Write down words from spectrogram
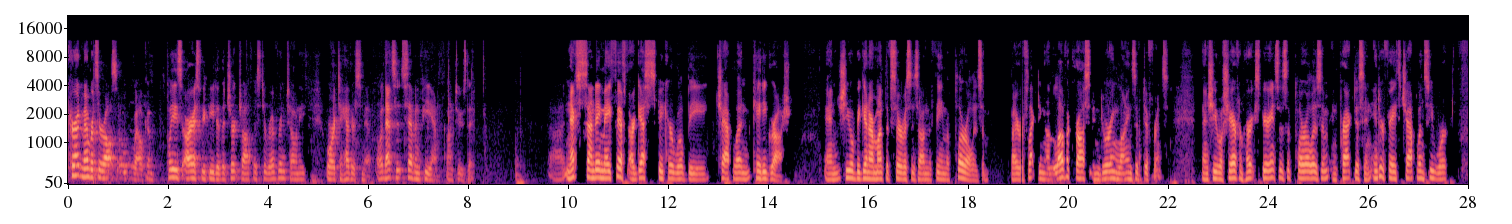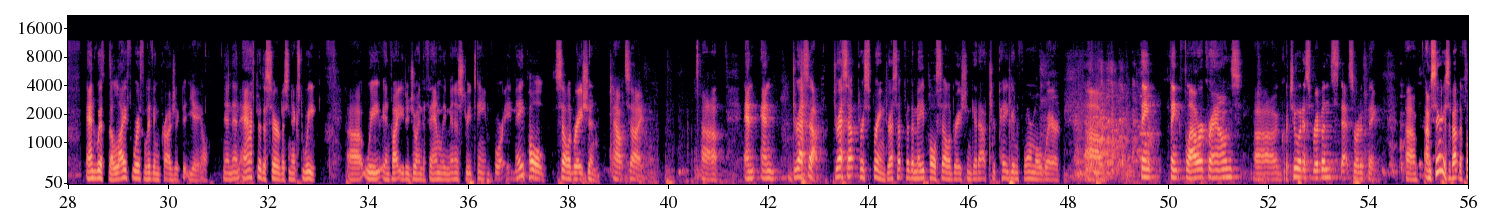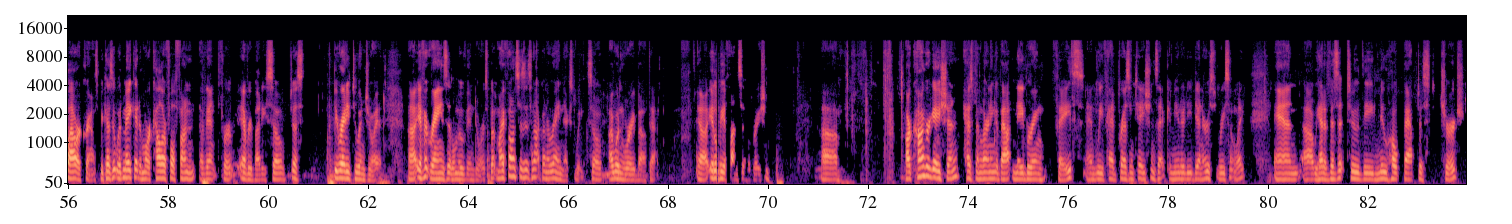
Current members are also welcome. Please RSVP to the church office to Reverend Tony or to Heather Smith. Oh, that's at 7 p.m. on Tuesday. Uh, Next Sunday, May 5th, our guest speaker will be Chaplain Katie Grosh. And she will begin our month of services on the theme of pluralism by reflecting on love across enduring lines of difference. And she will share from her experiences of pluralism in practice in interfaith chaplaincy work and with the Life Worth Living Project at Yale. And then after the service next week, uh, we invite you to join the family ministry team for a maypole celebration outside. Uh, and and dress up, dress up for spring, dress up for the maypole celebration. Get out your pagan formal wear. Uh, think think flower crowns, uh, gratuitous ribbons, that sort of thing. Uh, I'm serious about the flower crowns because it would make it a more colorful, fun event for everybody. So just be ready to enjoy it. Uh, if it rains, it'll move indoors. But my phone says it's not going to rain next week, so I wouldn't worry about that. Uh, it'll be a fun celebration. Um, our congregation has been learning about neighboring faiths, and we've had presentations at community dinners recently. And uh, we had a visit to the New Hope Baptist Church.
